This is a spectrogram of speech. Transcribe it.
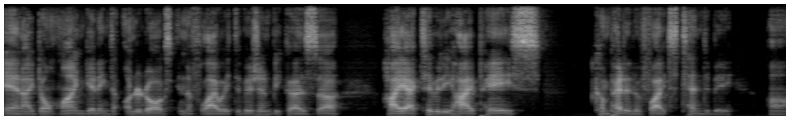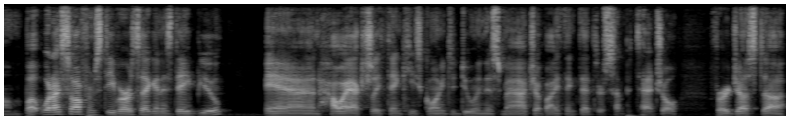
And I don't mind getting to underdogs in the flyweight division because uh, high activity, high pace, competitive fights tend to be. Um, but what I saw from Steve Erceg in his debut and how I actually think he's going to do in this matchup, I think that there's some potential for just a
